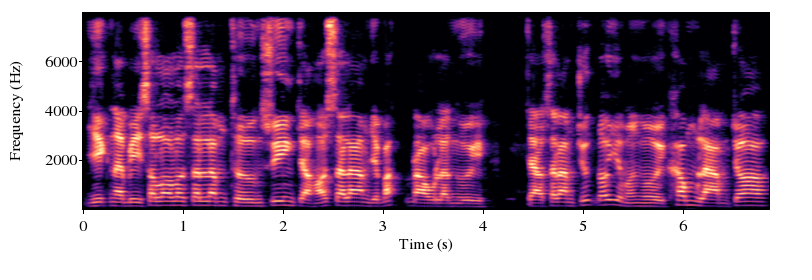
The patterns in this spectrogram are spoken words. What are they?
việc Nabi sallallahu alaihi wasallam thường xuyên chào hỏi salam và bắt đầu là người chào salam trước đối với mọi người. Không làm cho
